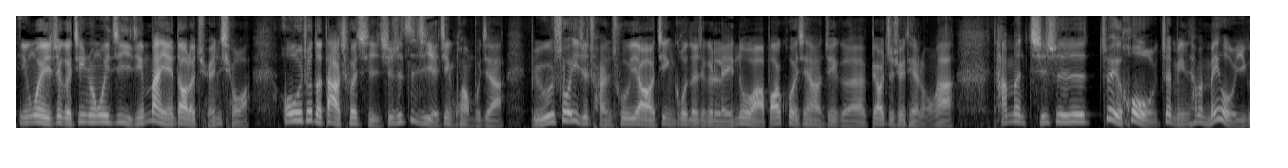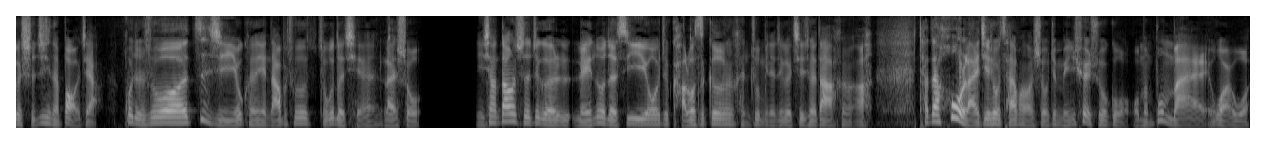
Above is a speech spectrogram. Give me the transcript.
因为这个金融危机已经蔓延到了全球啊。欧洲的大车企其实自己也境况不佳，比如说一直传出要竞购的这个雷诺啊，包括像这个标致雪铁龙啊，他们其实最后证明他们没有一个实质性的报价，或者说自己有可能也拿不出足够的钱来收。你像当时这个雷诺的 CEO 就卡洛斯·戈恩，很著名的这个汽车大亨啊，他在后来接受采访的时候就明确说过，我们不买沃尔沃，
